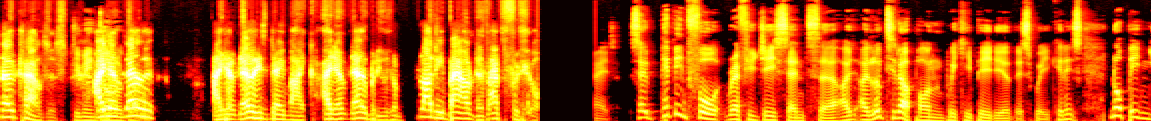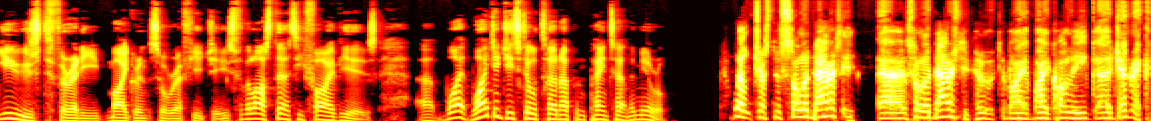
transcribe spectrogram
no trousers. Do you mean I don't know. I don't know his name, Mike. I don't know, but he was a bloody bounder, that's for sure. Right. So Pippin Fort Refugee Centre, I, I looked it up on Wikipedia this week, and it's not been used for any migrants or refugees for the last 35 years. Uh, why, why did you still turn up and paint out the mural? Well, just as solidarity, uh, solidarity to, to my, my colleague uh, Jenrick,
